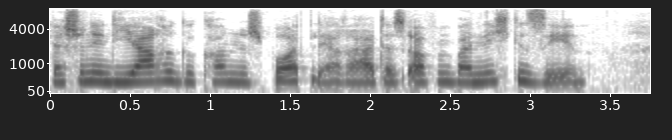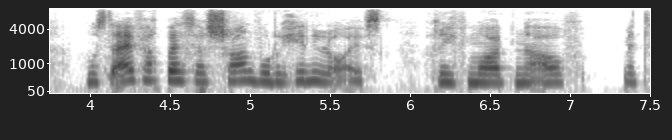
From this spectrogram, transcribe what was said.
der schon in die Jahre gekommene Sportlehrer, hat das offenbar nicht gesehen. Musst einfach besser schauen, wo du hinläufst, rief Morton auf, mit,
